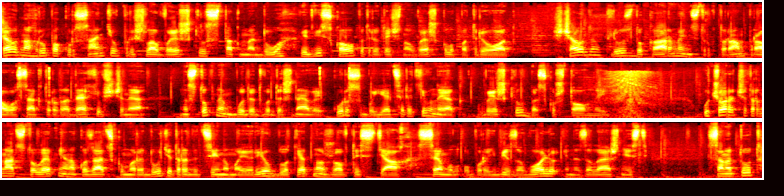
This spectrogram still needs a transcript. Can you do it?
Ще одна група курсантів прийшла вишкіл з такмеду від військово-патріотичного вишколу Патріот. Ще один плюс до карми інструкторам правого сектору Радехівщини. Наступним буде двотижневий курс боєць-рятівник. Вишкіл безкоштовний. Учора, 14 липня, на козацькому редуті традиційно майорів блакитно-жовтий стяг, символ у боротьбі за волю і незалежність. Саме тут,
